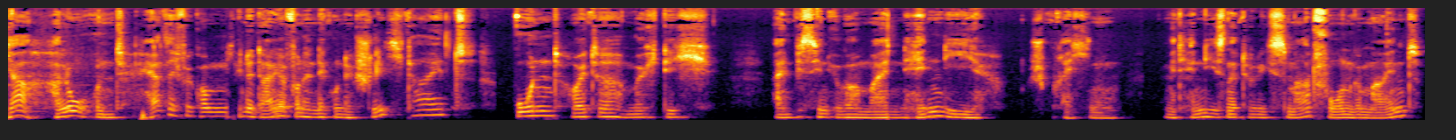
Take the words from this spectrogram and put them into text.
Ja, hallo und herzlich willkommen. Ich bin der Daniel von Entdeckung der Schlichtheit und heute möchte ich ein bisschen über mein Handy sprechen. Mit Handy ist natürlich Smartphone gemeint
